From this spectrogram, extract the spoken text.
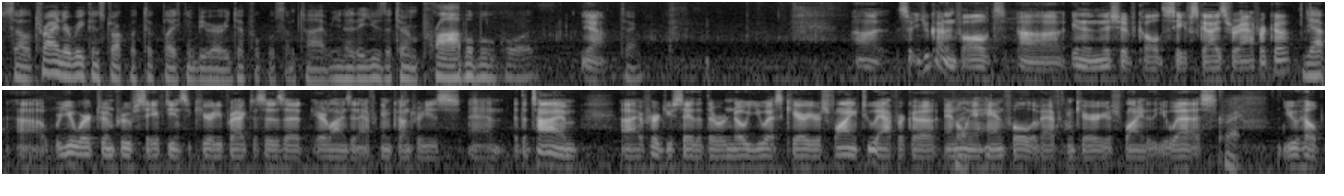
So trying to reconstruct what took place can be very difficult sometimes. You know, they use the term probable cause Yeah. Uh, so you got involved uh, in an initiative called Safe Skies for Africa, Yep. uh, where you work to improve safety and security practices at airlines in African countries. And at the time, I've heard you say that there were no U.S. carriers flying to Africa and only a handful of African carriers flying to the U.S. Correct. You helped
